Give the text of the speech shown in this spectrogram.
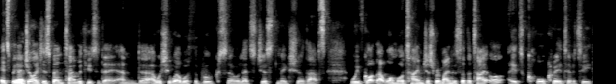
It's been yes. a joy to spend time with you today, and uh, I wish you well with the book. So let's just make sure that we've got that one more time. Just remind us of the title. It's Core Creativity:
